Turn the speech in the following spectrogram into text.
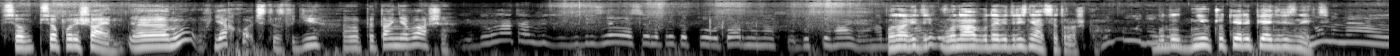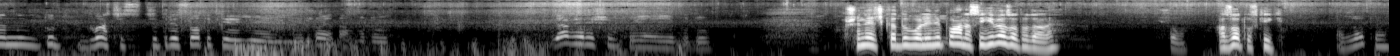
Все, все порішаємо. Е, ну, як хочете, тоді е, питання ваше. Якби вона там від- відрізнялася, наприклад, по термінах достигання, вона, Вона, буде відрі... вона буде відрізнятися трошки. Ну, буде. Буде ну, днів 4-5 різниць. Ну, мене тут два чи, чи три сотики є. Що я там буду? Я вирішив, що я її буду. Пшеничка доволі непогана. Скільки дали? Що? Азоту скільки? Азоту.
